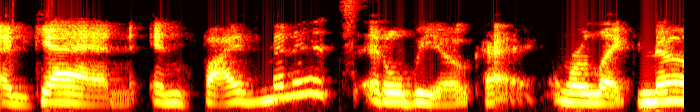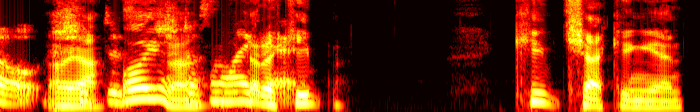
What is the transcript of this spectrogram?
again in five minutes, it'll be okay. And we're like, no, Oh she, yeah. does, well, you she doesn't like gotta it. keep keep checking in.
